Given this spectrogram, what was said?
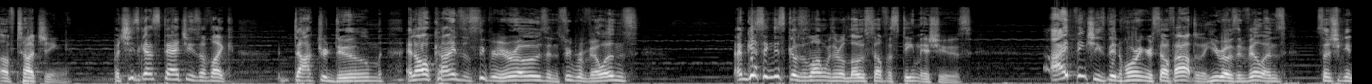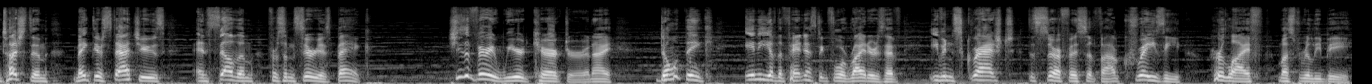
of touching. But she's got statues of like Doctor Doom and all kinds of superheroes and supervillains. I'm guessing this goes along with her low self esteem issues. I think she's been whoring herself out to the heroes and villains so she can touch them, make their statues, and sell them for some serious bank. She's a very weird character, and I don't think any of the Fantastic Four writers have even scratched the surface of how crazy her life must really be.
